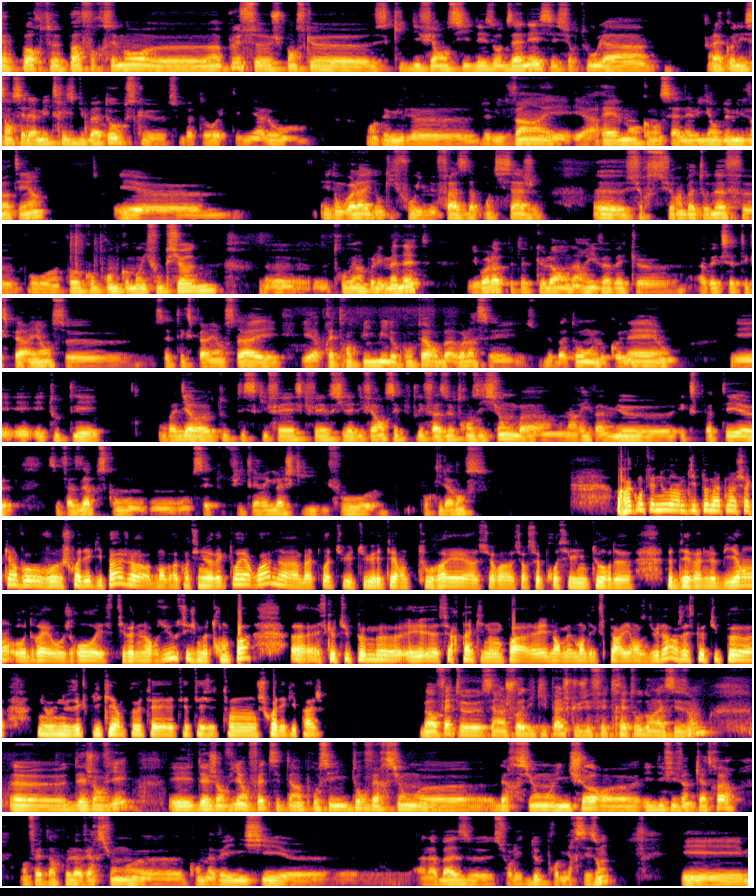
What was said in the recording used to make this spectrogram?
apportent pas forcément un plus. Je pense que ce qui différencie des autres années, c'est surtout la, la connaissance et la maîtrise du bateau, parce que ce bateau a été mis à l'eau en en 2020 euh, et, a réellement commencé à naviguer en 2021. Et, euh, et donc voilà, et donc il faut une phase d'apprentissage euh, sur, sur un bateau neuf pour un peu comprendre comment il fonctionne, trouver un peu les manettes. Et voilà, peut-être que là, on arrive avec, avec cette expérience, cette expérience-là, et, après 30 000 milles au compteur, bah voilà, le bateau, on le connaît, et, et, toutes les, on va dire, euh, tout ce qui fait, ce qui fait aussi la différence, c'est toutes les phases de transition, bah, on arrive à mieux euh, exploiter euh, ces phases-là parce qu'on sait tout de suite les réglages qu'il faut pour qu'il avance. Racontez-nous un petit peu maintenant chacun vos, choix d'équipage. Bon, on va continuer avec toi, Erwan. Bah, toi, tu, étais entouré euh, sur, euh, sur ce Pro Tour de, de Devan Le Bihan, Audrey Augereau et Steven Lorziou, si je me trompe pas. Euh, est-ce que tu peux me, et certains qui n'ont pas énormément d'expérience du large, est-ce que tu peux nous, expliquer un peu ton choix d'équipage? Bah, En fait, c'est un choix d'équipage que j'ai fait très tôt dans la saison, dès janvier. Et dès janvier, en fait, c'était un Pro Tour version, euh, version inshore euh, et défi 24 heures. En fait, un peu la version euh, qu'on avait initiée à la base sur les deux premières saisons. Et,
